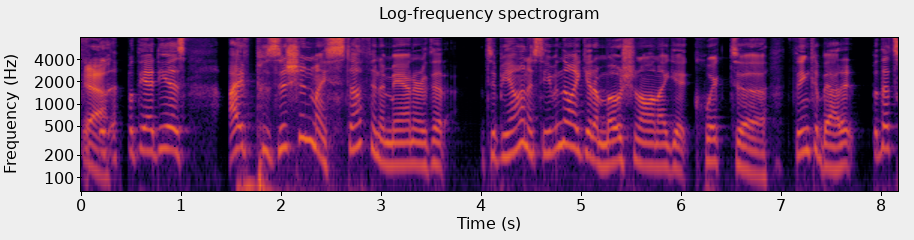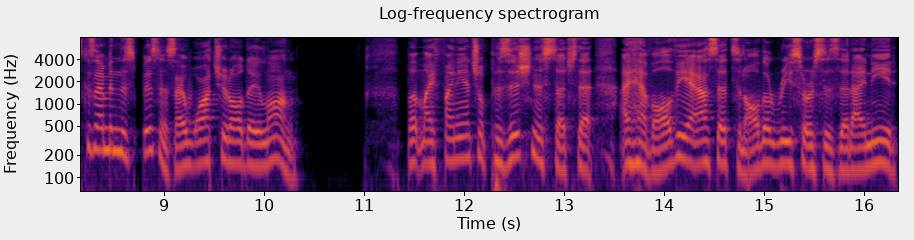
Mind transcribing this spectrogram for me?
Yeah. But, but the idea is, I've positioned my stuff in a manner that to be honest, even though I get emotional and I get quick to think about it, but that's because I'm in this business. I watch it all day long. But my financial position is such that I have all the assets and all the resources that I need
